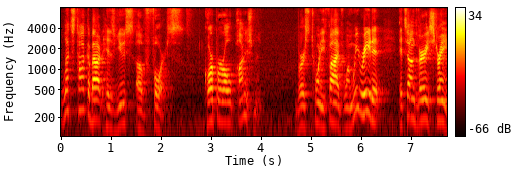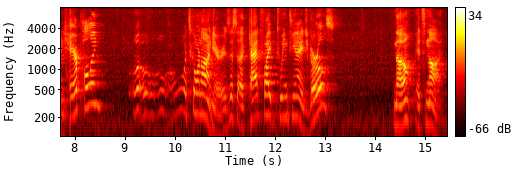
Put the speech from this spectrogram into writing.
let's talk about his use of force, corporal punishment. Verse 25, when we read it, it sounds very strange. Hair pulling? What's going on here? Is this a cat fight between teenage girls? No, it's not.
